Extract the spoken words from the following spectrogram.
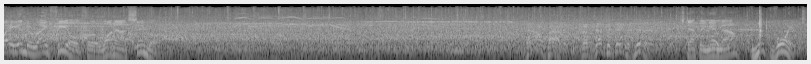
way into right field for a one out single. Now batting, the designated hitter, Stepping in now, Luke Voit.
